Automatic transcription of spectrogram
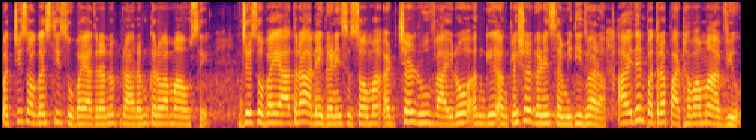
પચીસ ઓગસ્ટથી શોભાયાત્રાનો પ્રારંભ કરવામાં આવશે. જે શોભાયાત્રા અને ગણેશ ઉત્સવમાં અડચણરૂપ વાયરો અંગે અંકલેશ્વર ગણેશ સમિતિ દ્વારા આવેદનપત્ર પાઠવવામાં આવ્યું.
